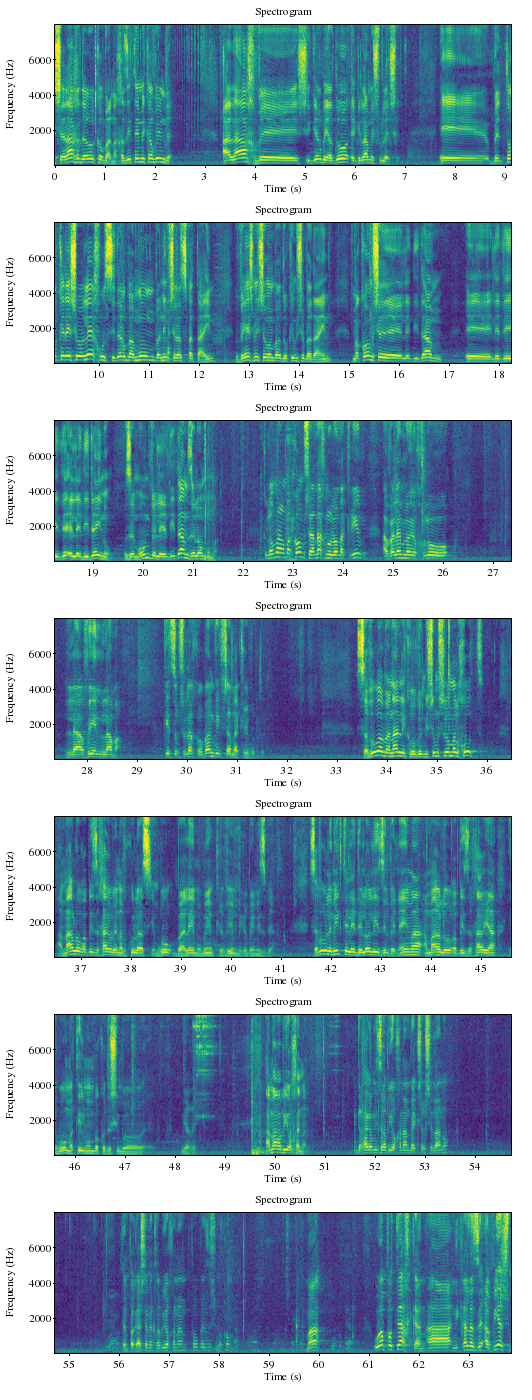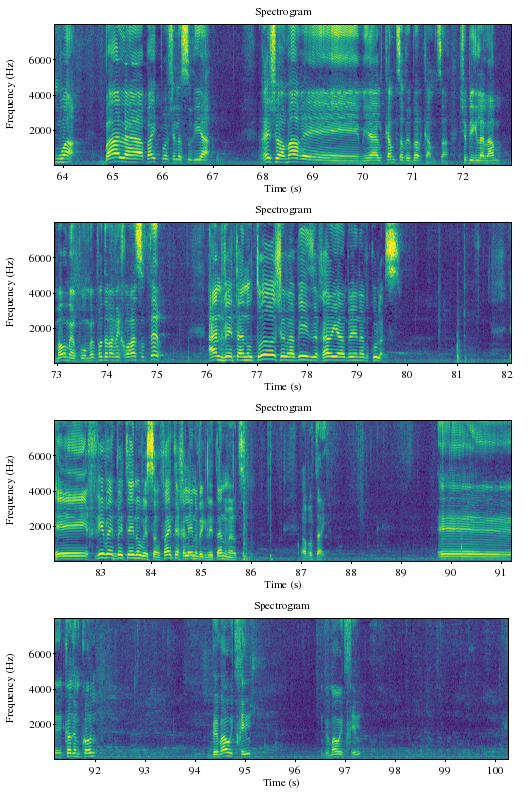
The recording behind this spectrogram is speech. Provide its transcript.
שלח לדבר קורבן, החזית הם מקרבים ל... הלך ושיגר בידו עגלה משולשת. בתור כדי שהוא הולך, הוא סידר במום בנים של השפתיים, ויש מי שאומרים ברדוקים שבדין, מקום שלדידם, אה, לדיד, לדידינו זה מום, ולדידם זה לא מומה. כלומר, מקום שאנחנו לא נקריב, אבל הם לא יוכלו להבין למה. קיצור, שולח קורבן ואי אפשר להקריב אותו. סבור רבנן לקרוב ומשום שלא מלכות. אמר לו רבי זכריה בן אבקולס, יאמרו בעלי מומים קרבים לגבי מזבח. סבור למיקטלי דלא ליזל ונימה, אמר לו רבי זכריה, יאמרו מטיל מום בקודשים בו גרי. אמר רבי יוחנן, דרך אגב, מי זה רבי יוחנן בהקשר שלנו? אתם פגשתם את רבי יוחנן פה באיזשהו מקום? מה? הוא הפותח כאן, ה- נקרא לזה אבי השמועה, בעל הבית פה של הסוגיה. אחרי שהוא אמר אה, על קמצא ובר קמצא, שבגללם, מה הוא אומר פה? הוא אומר פה דבר לכאורה סותר. ענוותנותו של רבי זכריה בן אבקולס. אה, החריבה את ביתנו ושרפה את היכלנו והגלתנו מארצנו. רבותיי, אה, קודם כל, במה הוא התחיל? במה הוא התחיל?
